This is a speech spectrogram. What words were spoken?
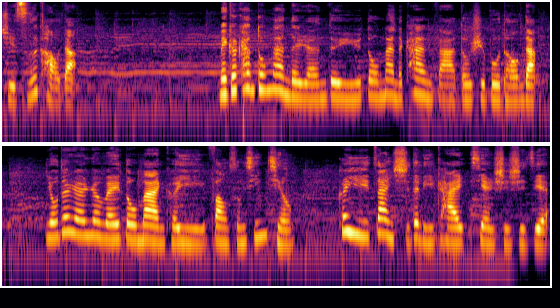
去思考的。每个看动漫的人对于动漫的看法都是不同的。有的人认为动漫可以放松心情，可以暂时的离开现实世界，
